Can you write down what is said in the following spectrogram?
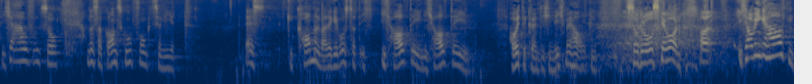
dich auf und so. Und das hat ganz gut funktioniert. Er ist gekommen, weil er gewusst hat, ich, ich halte ihn, ich halte ihn. Heute könnte ich ihn nicht mehr halten. So groß geworden. Aber ich habe ihn gehalten.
